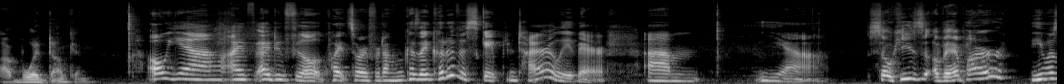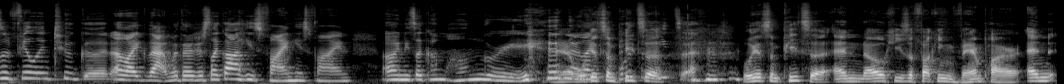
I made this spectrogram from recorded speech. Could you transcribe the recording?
Our boy Duncan. Oh yeah, I I do feel quite sorry for Duncan because they could have escaped entirely there. Um, yeah, So he's a vampire. He wasn't feeling too good. I like that where they're just like, oh, he's fine, he's fine. Oh, and he's like, I'm hungry. Yeah, we'll like, get some pizza." pizza? We'll get some pizza, and no, he's a fucking vampire. And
